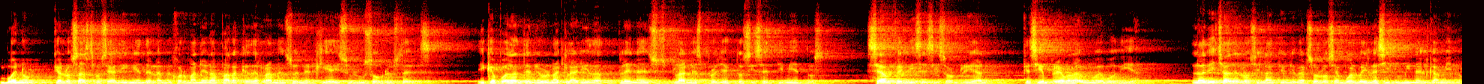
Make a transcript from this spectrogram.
Bueno, que los astros se alineen de la mejor manera para que derramen su energía y su luz sobre ustedes y que puedan tener una claridad plena en sus planes, proyectos y sentimientos. Sean felices y sonrían, que siempre habrá un nuevo día. La dicha del oscilante universo los envuelve y les ilumina el camino.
